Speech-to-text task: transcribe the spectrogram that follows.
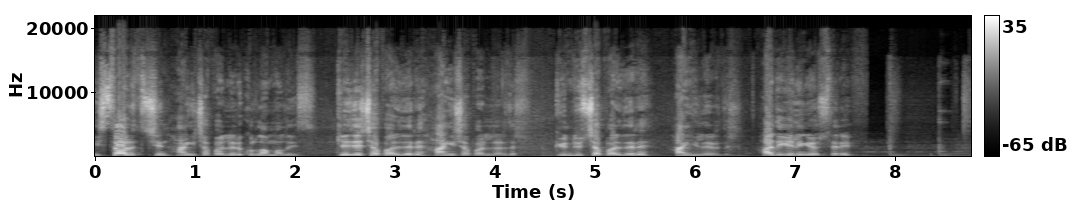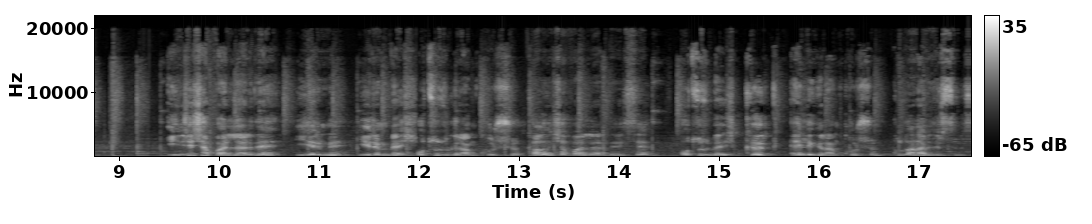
İstavrit için hangi çaparileri kullanmalıyız? Gece çaparileri hangi çaparilerdir? Gündüz çaparileri hangileridir? Hadi gelin göstereyim. İnce çaparilerde 20, 25, 30 gram kurşun, kalın çaparilerde ise 35, 40, 50 gram kurşun kullanabilirsiniz.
